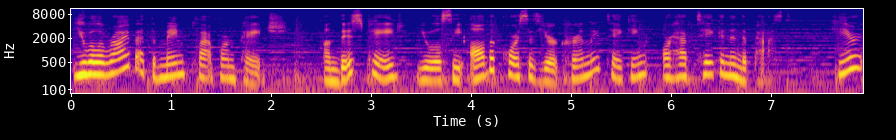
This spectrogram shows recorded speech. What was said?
You will arrive at the main platform page. On this page, you will see all the courses you're currently taking or have taken in the past. Here,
